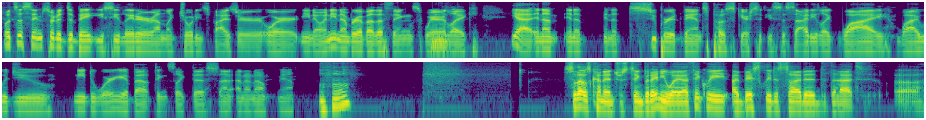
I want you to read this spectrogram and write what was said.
Well, it's the same sort of debate you see later around like Geordi's visor or you know any number of other things where Mm. like yeah in a in a in a super advanced post scarcity society like why why would you need to worry about things like this? I, I don't know. Yeah. Hmm So that was kind of interesting. But anyway, I think we I basically decided that uh,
